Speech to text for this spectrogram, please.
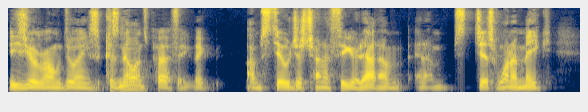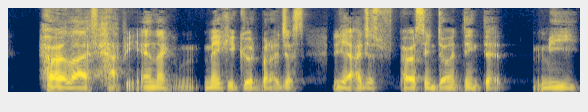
these are your wrongdoings. Cause no one's perfect. Like I'm still just trying to figure it out. I'm, and I'm just want to make her life happy and like make it good. But I just, yeah, I just personally don't think that me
